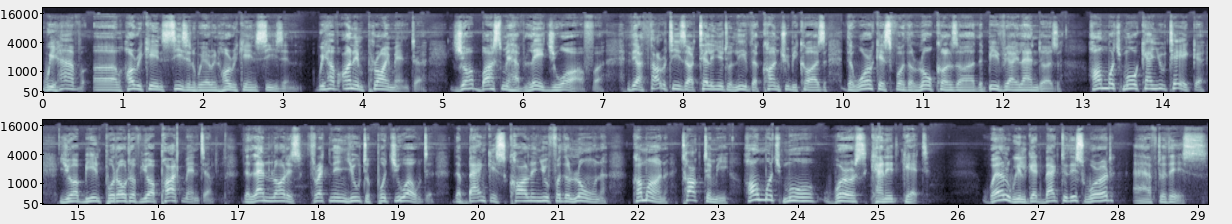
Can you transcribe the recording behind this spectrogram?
We have uh, hurricane season, we're in hurricane season. We have unemployment. Your boss may have laid you off. The authorities are telling you to leave the country because the work is for the locals or the BVI Islanders. How much more can you take? You are being put out of your apartment. The landlord is threatening you to put you out. The bank is calling you for the loan. Come on, talk to me. How much more worse can it get? Well, we'll get back to this word after this.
